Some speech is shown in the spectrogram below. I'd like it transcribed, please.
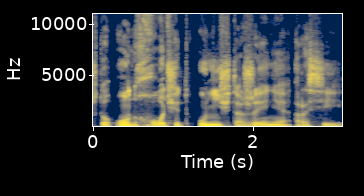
что он хочет уничтожения России.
